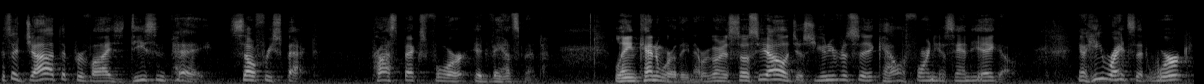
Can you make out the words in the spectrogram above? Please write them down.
It's a job that provides decent pay, self-respect, prospects for advancement. Lane Kenworthy, now we're going to sociologist, University of California, San Diego. Know, he writes that work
